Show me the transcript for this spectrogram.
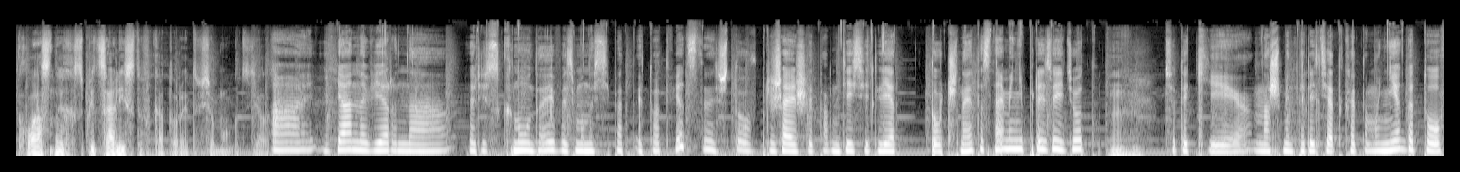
классных специалистов, которые это все могут сделать. А, я, наверное, рискну, да, и возьму на себя эту ответственность, что в ближайшие там 10 лет точно это с нами не произойдет. Угу все-таки наш менталитет к этому не готов.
